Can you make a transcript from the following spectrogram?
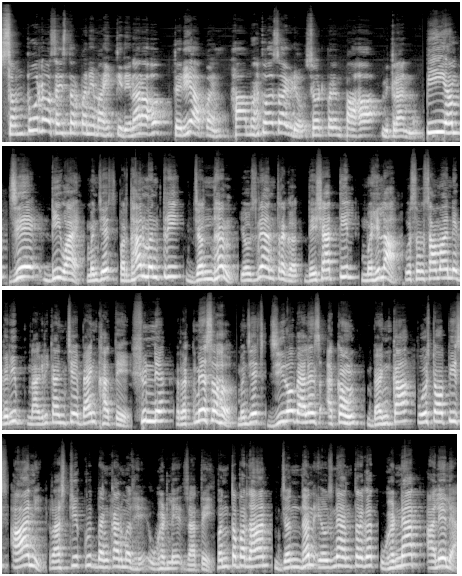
संपूर्ण व सविस्तरपणे माहिती देणार आहोत. तरी आपण हा महत्त्वाचा व्हिडिओ शेवटपर्यंत पहा मित्रांनो. P M J D Y म्हणजेच प्रधानमंत्री जनधन योजनेअंतर्गत देशातील महिला व सर्वसामान्य गरीब नागरिकांचे बँक खाते शून्य रकमेसह म्हणजेच झिरो बॅलन्स अकाउंट बँका पोस्ट ऑफिस आणि राष्ट्रीयकृत बँकांमध्ये उघडले जाते. पंतप्रधान जनधन योजनेअंतर्गत उघडण्यात आलेल्या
